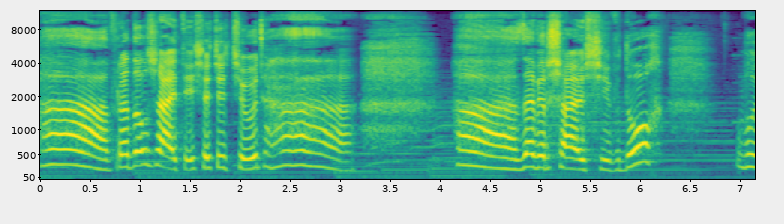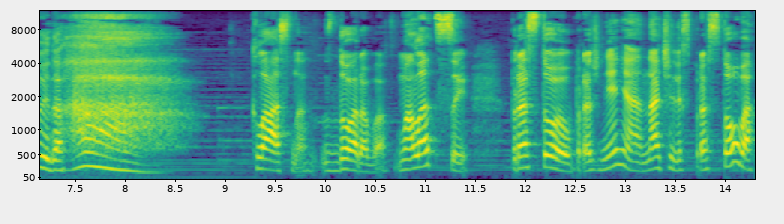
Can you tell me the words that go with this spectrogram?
А, продолжайте еще чуть-чуть. А, а, завершающий вдох, выдох. А, классно, здорово, молодцы. Простое упражнение, начали с простого,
